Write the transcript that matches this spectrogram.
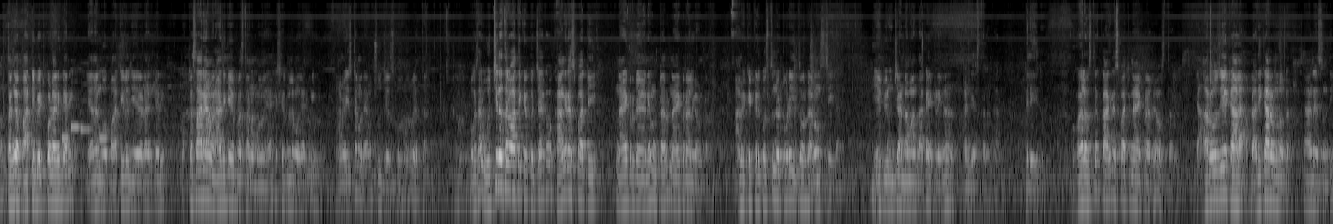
సొంతంగా పార్టీ పెట్టుకోవడానికి కానీ లేదా ఇంకో పార్టీలో చేరడానికి కానీ ఒక్కసారి ఆమె రాజకీయ ప్రస్థానం మొదలయ్యాక షర్మిలమ్మ గారికి ఆమె ఇష్టం అది ఆమె చూస్ చేసుకోవచ్చు వెళ్తారు ఒకసారి వచ్చిన తర్వాత ఇక్కడికి వచ్చాక ఒక కాంగ్రెస్ పార్టీ నాయకులుగానే ఉంటారు నాయకురాలుగా ఉంటారు. ఆమెకి ఇక్కడికి వస్తున్నట్టు కూడా ఇంతవరకు అనౌన్స్ చేయలేదు ఏపీ నుంచి అండమాన్ దాకా ఎక్కడైనా పనిచేస్తానన్నారు. తెలియదు. ఒకవేళ వస్తే కాంగ్రెస్ పార్టీ నాయకురాలుగా వస్తారు. ఆ రోజే కాల అప్పుడు అధికారంలో కాంగ్రెస్ ఉంది.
